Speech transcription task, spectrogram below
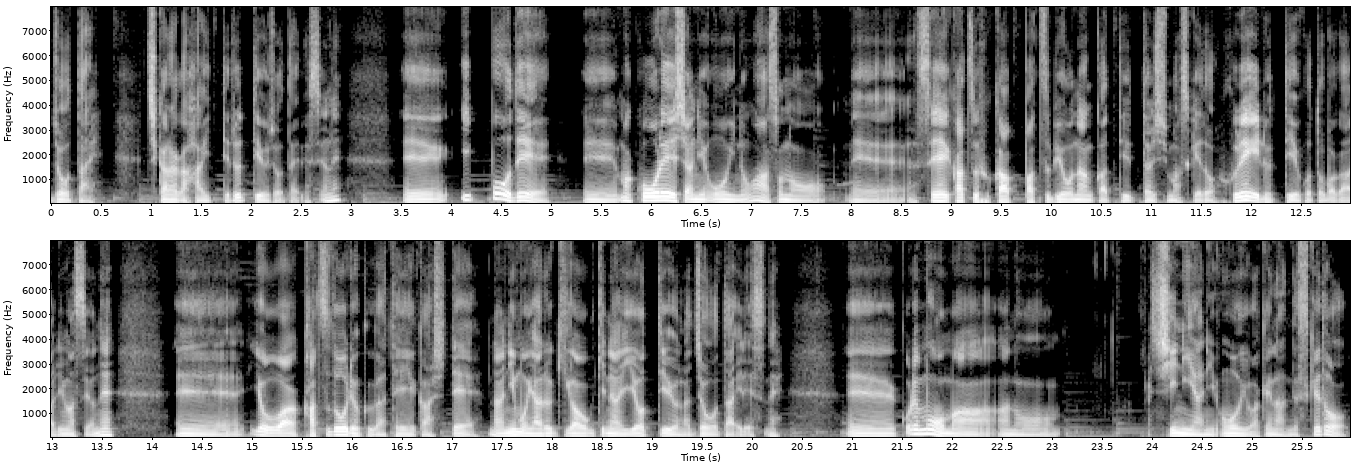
状態力が入ってるっていう状態ですよね。え、一方で、えまあ、高齢者に多いのはその、えー、生活不活発病なんかって言ったりしますけどフレイルっていう言葉がありますよね。えー、要は活動力が低下して何もやる気が起きないよっていうような状態ですね。えー、これもまああのシニアに多いわけなんですけど、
